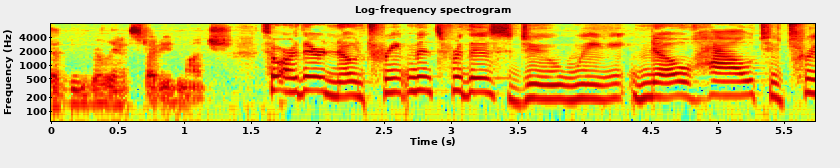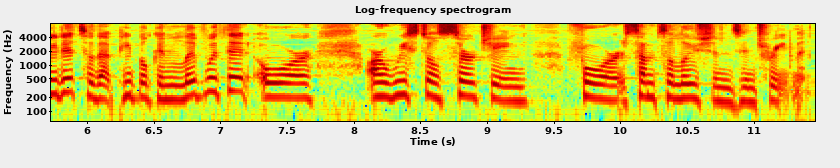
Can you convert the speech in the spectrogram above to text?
that we really have studied much. So are there known treatments for this? Do we know how to treat it so that people can live with it? Or are we still searching for some solutions in treatment?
